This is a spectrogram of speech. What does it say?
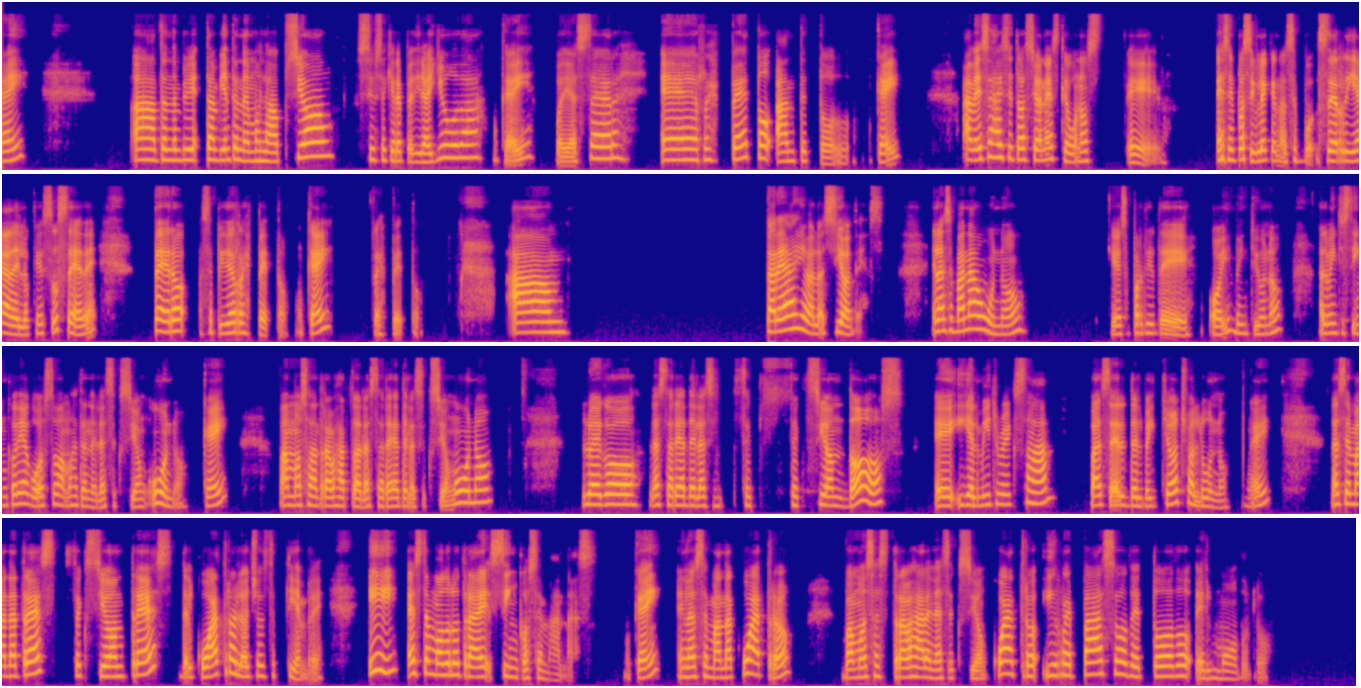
Ah, también, tenemos la opción, si usted quiere pedir ayuda, ¿ok? Puede hacer eh, respeto ante todo, ¿ok? A veces hay situaciones que uno eh, es imposible que no se, se ría de lo que sucede, pero se pide respeto, ¿ok? Respeto. tareas y evaluaciones. En la semana 1, que es a partir de hoy, 21, al 25 de agosto, vamos a tener la sección 1, ¿ok? Vamos a trabajar todas las tareas de la sección 1. Luego, las tareas de la sección 2 eh, y el midterm exam va a ser del 28 al 1, ¿ok? La semana 3, sección 3, del 4 al 8 de septiembre. Y este módulo trae 5 semanas, ¿ok? En la semana 4 vamos a trabajar en la sección 4 y repaso de todo el módulo.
